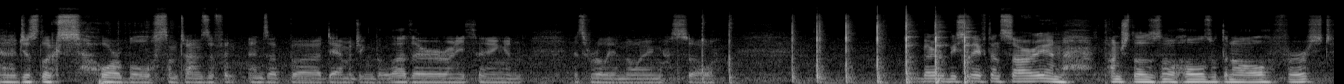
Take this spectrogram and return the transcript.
and it just looks horrible sometimes if it ends up uh, damaging the leather or anything and it's really annoying so. Better be safe than sorry and punch those little holes with an awl first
